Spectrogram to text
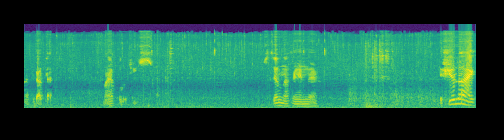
I forgot that. My apologies. Still nothing in there. If you like,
